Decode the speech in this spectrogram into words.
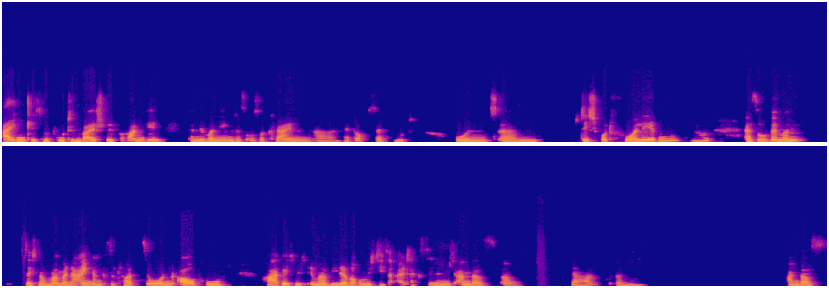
eigentlich mit gutem Beispiel vorangehen, dann übernehmen das unsere Kleinen äh, ja doch sehr gut. Und ähm, Stichwort Vorleben. Ja. Also wenn man sich nochmal meine Eingangssituation aufruft, frage ich mich immer wieder, warum ich diese Alltagsszene nicht anders, äh, ja, ähm, anders,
